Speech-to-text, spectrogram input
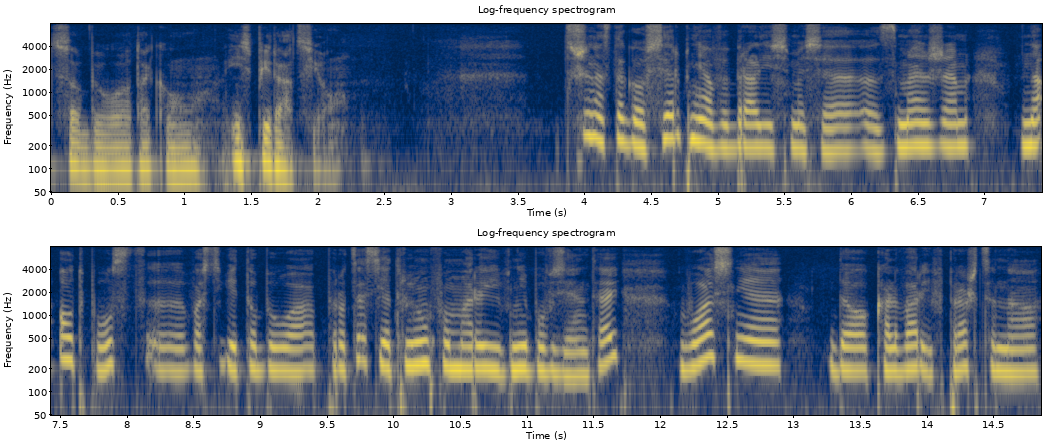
co było taką inspiracją? 13 sierpnia wybraliśmy się e, z mężem na odpust. Właściwie to była procesja triumfu Maryi w Niebo Wziętej, właśnie do Kalwarii w Praszce na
